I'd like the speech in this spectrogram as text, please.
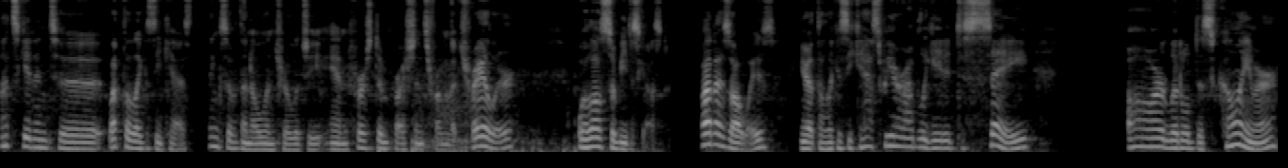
let's get into what the Legacy cast thinks of the Nolan trilogy, and first impressions from the trailer will also be discussed. But as always, here at the Legacy cast, we are obligated to say our little disclaimer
